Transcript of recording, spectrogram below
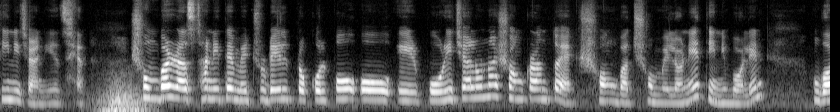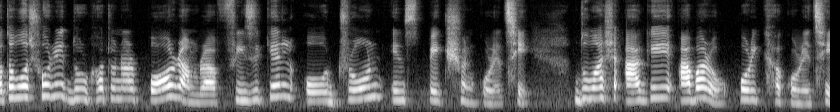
তিনি জানিয়েছেন। সোমবার রাজধানীতে মেট্রো রেল প্রকল্প ও এর পরিচালনা সংক্রান্ত এক সংবাদ সম্মেলনে তিনি বলেন গত বছরের দুর্ঘটনার পর আমরা ফিজিক্যাল ও ড্রোন ইন্সপেকশন করেছি। দু মাস আগে আবারও পরীক্ষা করেছি।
